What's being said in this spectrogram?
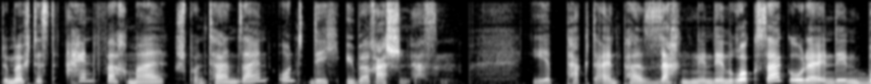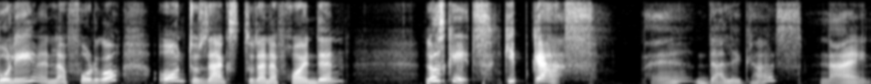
Du möchtest einfach mal spontan sein und dich überraschen lassen. Ihr packt ein paar Sachen in den Rucksack oder in den Bulli, in la Furgo, und du sagst zu deiner Freundin, Los geht's, gib Gas. Äh, dale Gas? Nein,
